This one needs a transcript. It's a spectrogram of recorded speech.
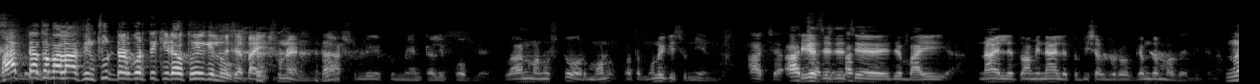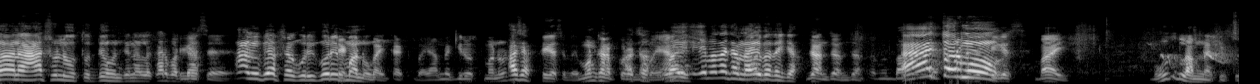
ভাবটা তো ভালো আছেন করতে হয়ে গেল। আচ্ছা ভাই শুনেন আসলে একটু মেন্টালি প্রবলেম প্লান মানুষ তো ওর মন কথা মনে কিছু নিয়েন না। আচ্ছা ঠিক আচ্ছা আছে যে যে- যে ভাই না এলে তো আমি না এলে তো বিশাল বড় গেমজাম বাজায় দিতে না। না না আসলেও তো দেহন জেনালে কারবার আছে। আমি ব্যবসা করি গরিব মানুষ। ভাই থাক ভাই আমরা গৃহস্থ মানুষ। আচ্ছা। ঠিক আছে ভাই মন খারাপ করেন আচ্ছা, না ভাই ভাই। হ্যাঁ? এবার না যা যান যান যান। এই তরমুজ ঠিক আছে ভাই। বুঝলাম না কিছু।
